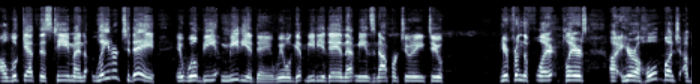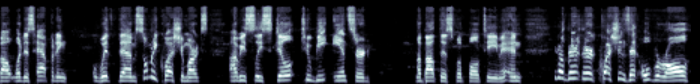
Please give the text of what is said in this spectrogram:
a look at this team. And later today, it will be Media Day. We will get Media Day, and that means an opportunity to hear from the players, uh, hear a whole bunch about what is happening with them. So many question marks, obviously, still to be answered about this football team. And, you know, there, there are questions that overall,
